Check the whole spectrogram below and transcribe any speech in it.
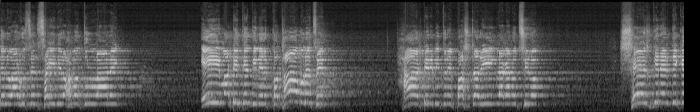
দেলোয়ার হোসেন সাইদি রহমতুল্লাহ আলাইহ এই মাটিতে দিনের কথা বলেছেন। হার্টের ভিতরে পাঁচটা রিং লাগানো ছিল। শেষ দিনের দিকে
